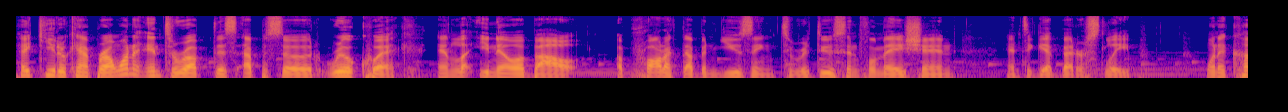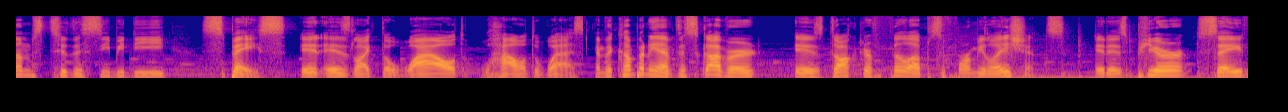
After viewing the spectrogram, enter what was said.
Hey, Keto Kamper, I want to interrupt this episode real quick and let you know about a product I've been using to reduce inflammation and to get better sleep when it comes to the CBD space, it is like the wild, wild west. And the company I've discovered is Dr. Phillips Formulations. It is pure, safe,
